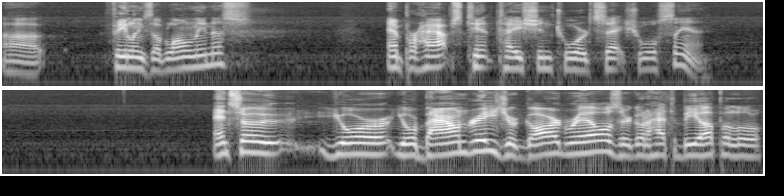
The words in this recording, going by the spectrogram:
uh, feelings of loneliness and perhaps temptation towards sexual sin. And so your, your boundaries, your guardrails are going to have to be up a little,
